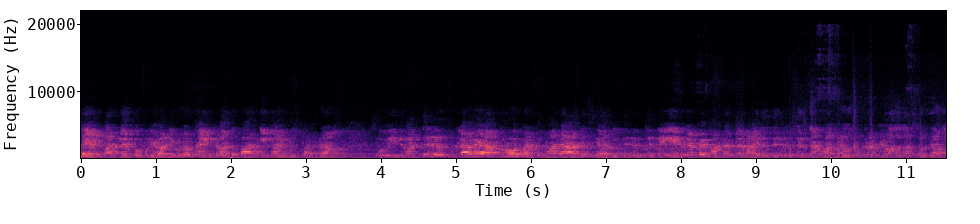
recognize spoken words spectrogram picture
செயல்பாட்டில் இருக்கக்கூடிய வண்டி கூட நைட்டில் வந்து பார்க்கிங்காக யூஸ் பண்ணுறாங்க ஸோ இது வந்து ஃபுல்லாகவே அப்ரூவல் படுத்துமாறு ஆர்டிசி அவர்கள் தெரிவித்திருக்கேன் ஏற்கனவே மன்றத்தில் நான் இதை தெரிவித்திருக்கேன். மன்ற உறுப்பினர்களும் அதை தான் சொல்கிறாங்க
